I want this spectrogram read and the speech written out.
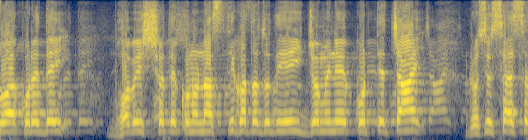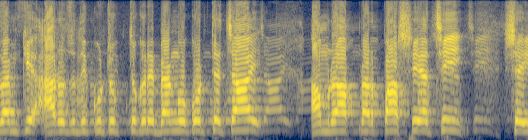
দোয়া করে দেই ভবিষ্যতে কোনো নাস্তিকতা যদি এই জমিনে করতে চায়, রসুল সাল্লামকে আরও যদি কুটুক্ত করে ব্যঙ্গ করতে চায়, আমরা আপনার পাশে আছি। সেই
